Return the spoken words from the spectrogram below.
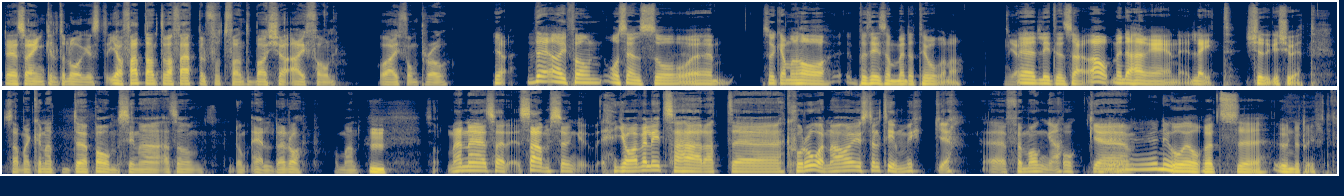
Det är så enkelt och logiskt. Jag fattar inte varför Apple fortfarande inte bara kör iPhone och iPhone Pro. Ja, The iPhone och sen så, eh, så kan man ha, precis som med datorerna, Ja. Eh, lite så här, ja men det här är en late 2021. Så har man kunnat döpa om sina, alltså de äldre då. Om man, mm. så. Men eh, så här, Samsung, jag är väl lite så här att eh, Corona har ju ställt till mycket för många. Och, eh, det är nog årets eh, underdrift.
